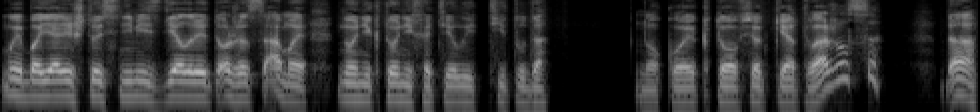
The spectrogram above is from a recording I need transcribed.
Мы боялись, что с ними сделали то же самое, но никто не хотел идти туда. Но кое-кто все-таки отважился? Да.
